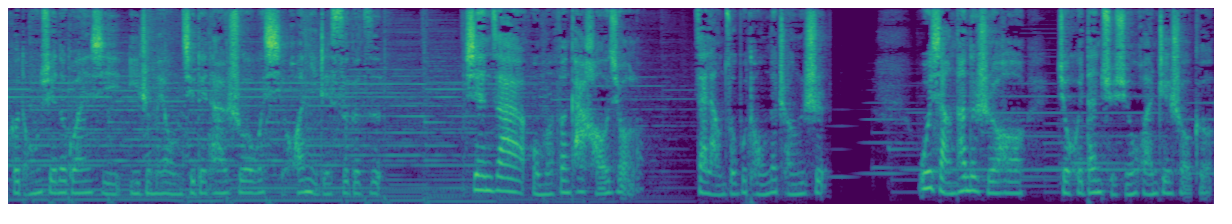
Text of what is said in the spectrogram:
和同学的关系，一直没勇气对他说我喜欢你这四个字。现在我们分开好久了，在两座不同的城市，我想他的时候就会单曲循环这首歌。”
